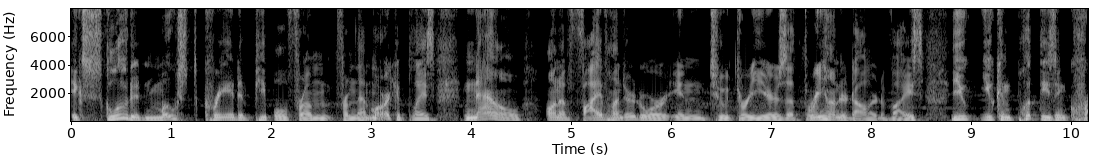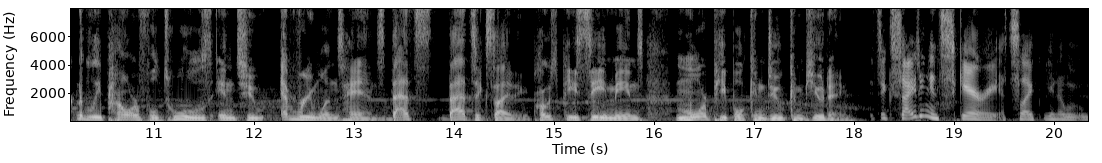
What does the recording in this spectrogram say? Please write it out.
excluded most creative people from from that marketplace. Now, on a 500 or in two, three years, a 300 dollar device, you you can put these incredibly powerful tools into everyone's hands. That's that's exciting. Post PC means more people can do computing. It's exciting and scary. It's like you know,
